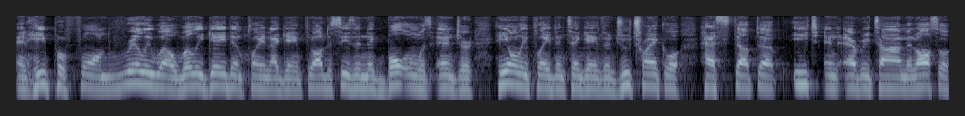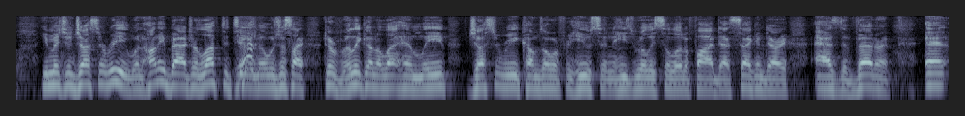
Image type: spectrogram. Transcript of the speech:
and he performed really well. Willie Gay didn't play in that game. Throughout the season, Nick Bolton was injured. He only played in 10 games, and Drew Tranquill has stepped up each and every time. And also, you mentioned Justin Reid. When Honey Badger left the team, yeah. it was just like, they're really going to let him leave. Justin Reid comes over for Houston, and he's really solidified that secondary as the veteran. And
